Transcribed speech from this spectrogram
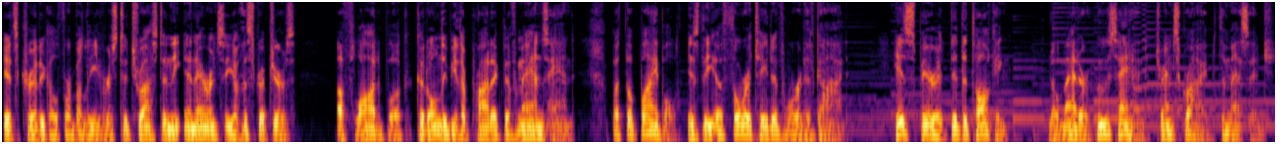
It's critical for believers to trust in the inerrancy of the Scriptures. A flawed book could only be the product of man's hand, but the Bible is the authoritative Word of God. His Spirit did the talking, no matter whose hand transcribed the message.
